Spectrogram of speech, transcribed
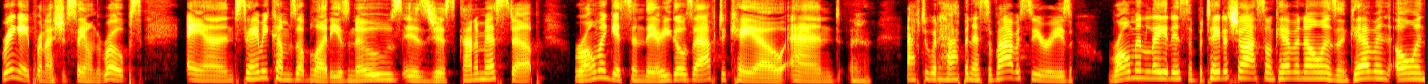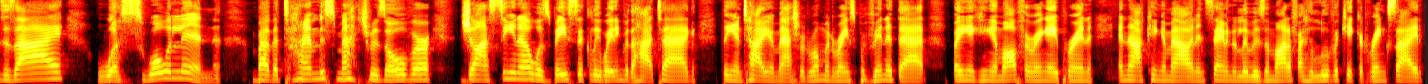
ring apron, I should say, on the ropes. And Sami comes up bloody. His nose is just kind of messed up. Roman gets in there. He goes after KO. And after what happened at Survivor Series, Roman laid in some potato shots on Kevin Owens, and Kevin Owens' eye was swollen. By the time this match was over, John Cena was basically waiting for the hot tag the entire match, but Roman Reigns prevented that by yanking him off the ring apron and knocking him out. And Sami delivers a modified Helluva kick at ringside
